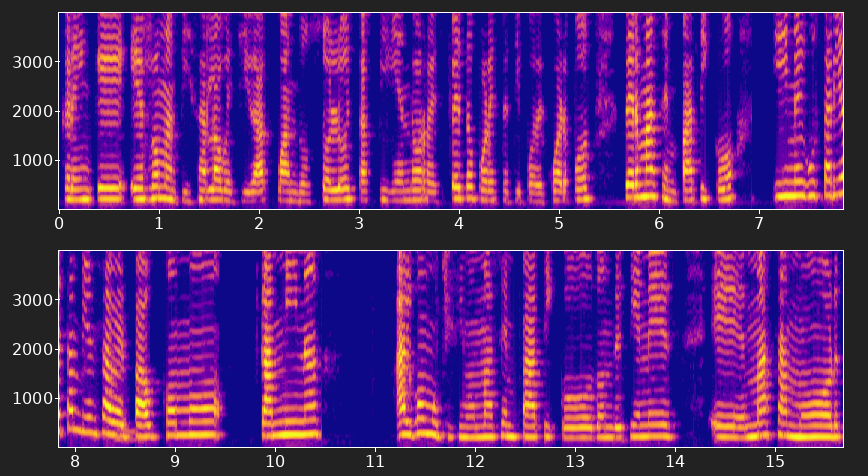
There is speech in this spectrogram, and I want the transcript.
creen que es romantizar la obesidad cuando solo estás pidiendo respeto por este tipo de cuerpos, ser más empático. Y me gustaría también saber, Pau, cómo caminas algo muchísimo más empático, donde tienes eh, más amor,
